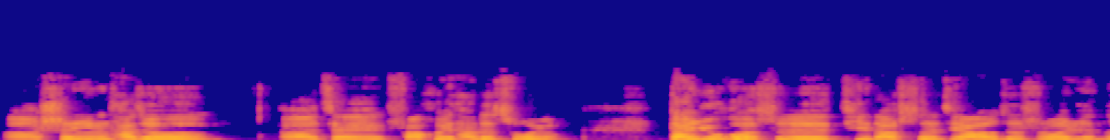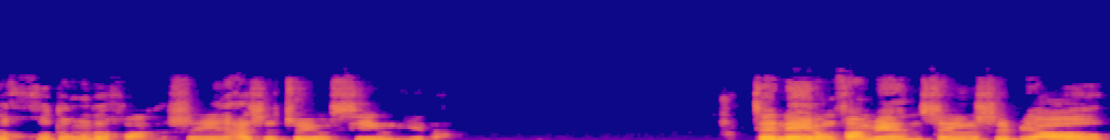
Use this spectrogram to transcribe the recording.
啊，声音它就啊在发挥它的作用。但如果是提到社交，就是说人的互动的话，声音还是最有吸引力的。在内容方面，声音是比较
